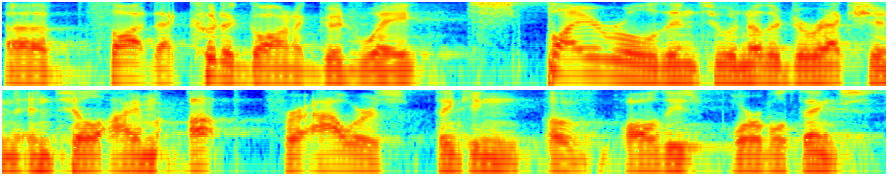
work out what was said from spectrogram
a thought that could have gone a good way spiraled into another direction until I'm up for hours thinking of all these horrible things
